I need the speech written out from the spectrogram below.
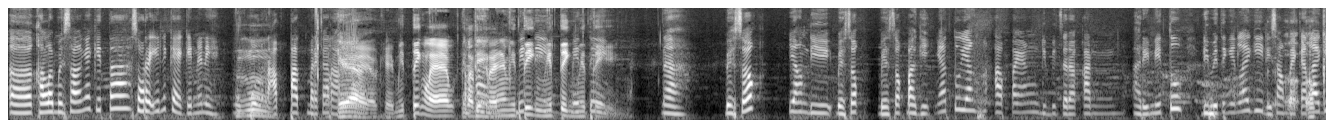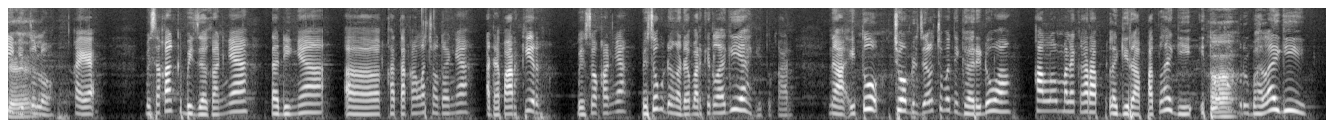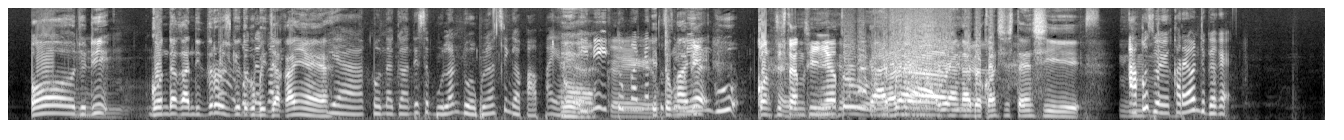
eh, kalau misalnya kita sore ini kayak gini nih ngumpul Mm. rapat mereka rapat Iya. Oke, oke. Meeting lah ya. Meeting. meeting, Meeting, meeting, meeting. meeting. Nah, besok yang di besok besok paginya tuh yang apa yang dibicarakan hari ini tuh dibitingin lagi, disampaikan Oh, lagi oke. gitu loh. Kayak misalkan kebijakannya tadinya eh, katakanlah contohnya ada parkir, besokannya besok udah gak ada parkir lagi ya gitu kan. Nah, itu cuma berjalan cuma tiga hari doang. Kalau mereka rap- lagi rapat lagi, itu Ah. akan berubah lagi. Oh, jadi gonta-ganti terus Ah, gitu kebijakannya ya. Ya, gonta ganti sebulan dua bulan sih nggak apa-apa ya. Iya. Ini Oke. hitungannya tuh Hitungannya- seminggu. Konsistensinya tuh Gak ada, ya nggak ada konsistensi. aku sebagai karyawan juga kayak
